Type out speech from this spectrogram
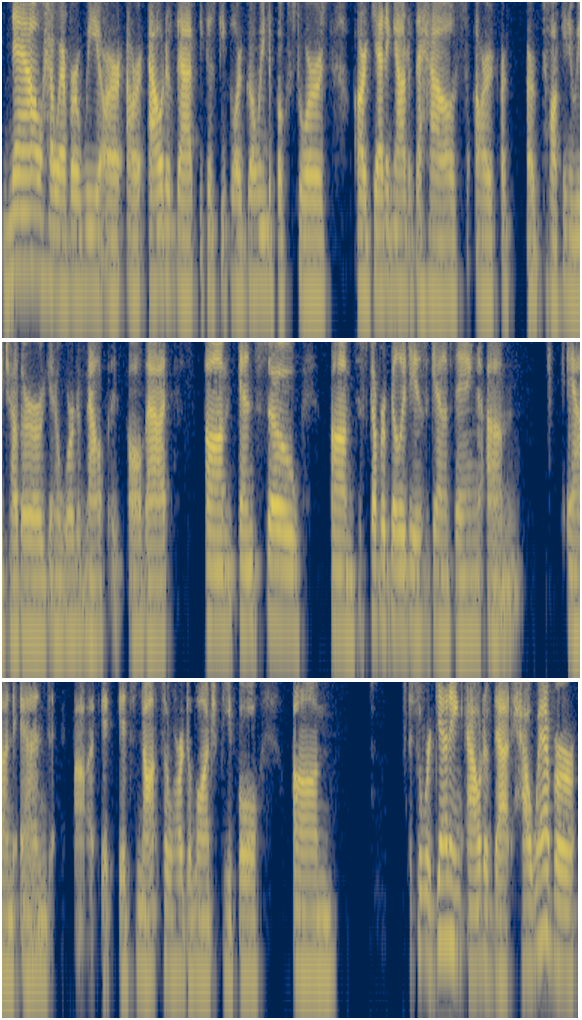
now, however, we are, are out of that because people are going to bookstores, are getting out of the house, are, are, are talking to each other, you know, word of mouth, all that. Um, and so um, discoverability is again a thing. Um, and and uh, it, it's not so hard to launch people. Um, so we're getting out of that. However,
